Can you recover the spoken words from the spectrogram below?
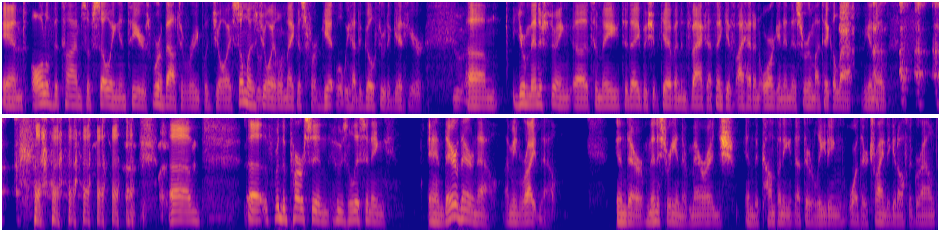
And all of the times of sowing in tears, we're about to reap with joy. So much joy it'll make us forget what we had to go through to get here. Um, you're ministering uh, to me today, Bishop Kevin. In fact, I think if I had an organ in this room, I'd take a lap, you know. um, uh, for the person who's listening, and they're there now, I mean, right now, in their ministry, in their marriage, in the company that they're leading, or they're trying to get off the ground.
